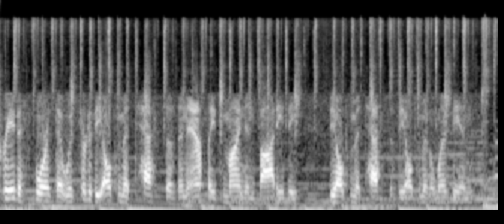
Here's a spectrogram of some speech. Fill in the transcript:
create a sport that was sort of the ultimate test of an athlete's mind and body, the, the ultimate test of the ultimate Olympian.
